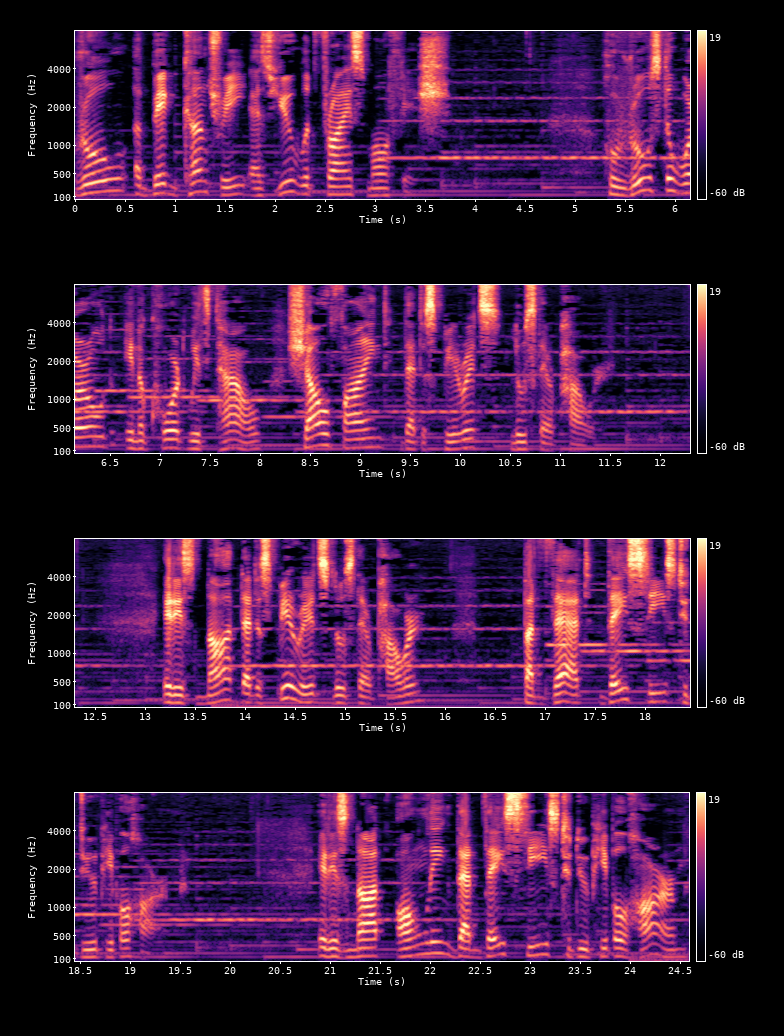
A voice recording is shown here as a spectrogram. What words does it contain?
Rule a big country as you would fry small fish. Who rules the world in accord with Tao shall find that the spirits lose their power. It is not that the spirits lose their power but that they cease to do people harm. It is not only that they cease to do people harm,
